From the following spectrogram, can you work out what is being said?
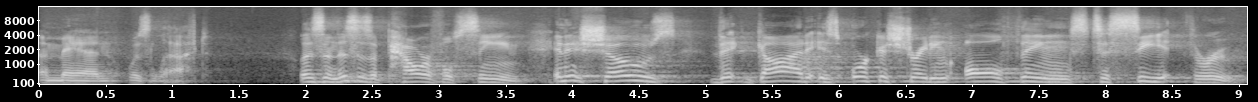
a man was left. Listen, this is a powerful scene, and it shows that God is orchestrating all things to see it through.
